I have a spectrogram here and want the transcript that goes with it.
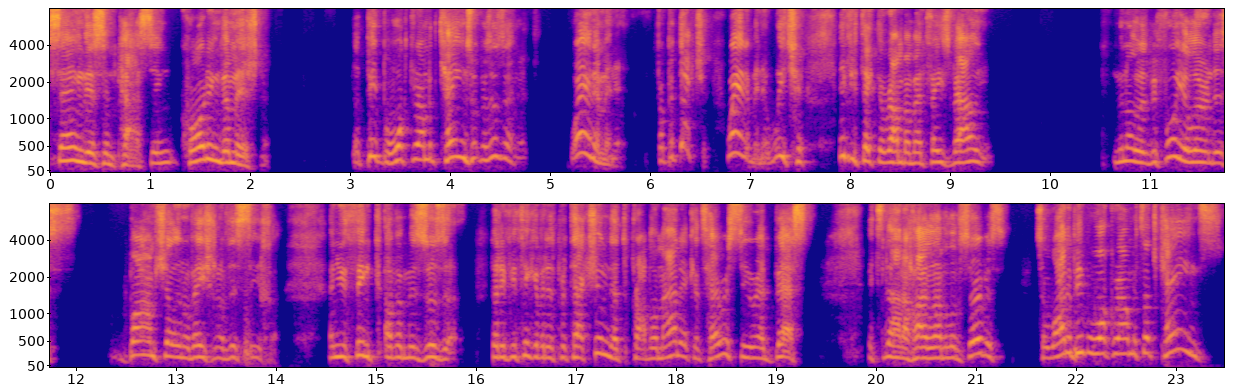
saying this in passing, quoting the Mishnah, The people walked around with canes with mezuzah in it. Wait a minute, for protection. Wait a minute. We, should, if you take the Rambam at face value, in other words, before you learn this bombshell innovation of this sikha, and you think of a mezuzah, that if you think of it as protection, that's problematic, it's heresy, or at best, it's not a high level of service. So why do people walk around with such canes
